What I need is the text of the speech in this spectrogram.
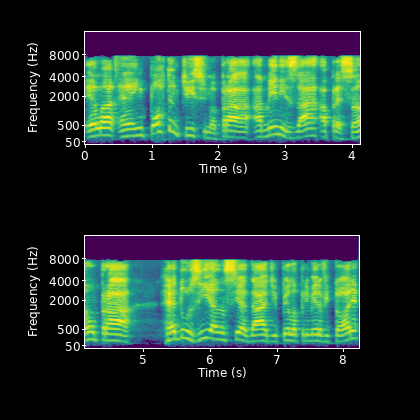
ela é importantíssima para amenizar a pressão, para reduzir a ansiedade pela primeira vitória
